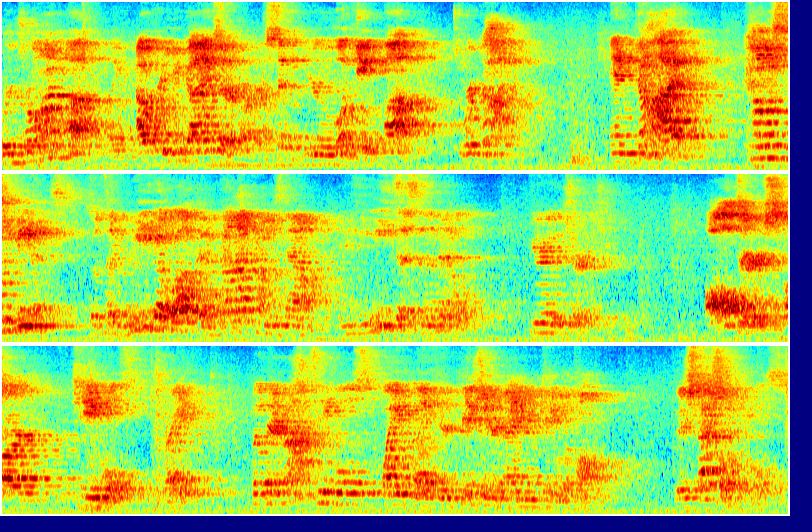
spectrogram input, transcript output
We're drawn up, like out where you guys are, are sitting. You're looking up toward God. And God comes to meet us. So it's like we go up and God comes down. And He meets us in the middle here in the church. Altars are tables, right? But they're not tables quite like your kitchen or dining room table at home. They're special tables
